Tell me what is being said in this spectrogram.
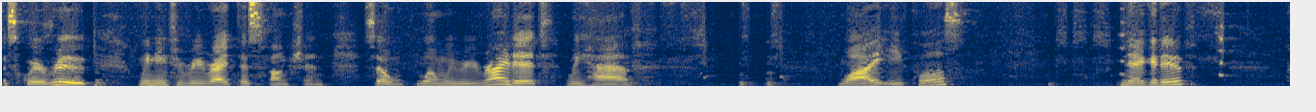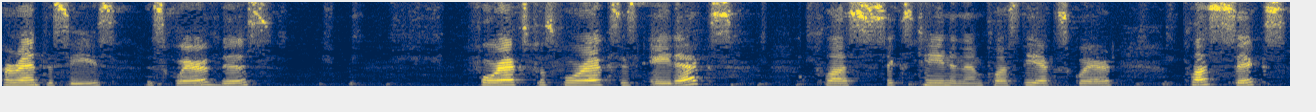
a square root, we need to rewrite this function. So when we rewrite it, we have y equals negative parentheses, the square of this, 4x plus 4x is 8x, plus 16 and then plus the x squared, plus 6.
